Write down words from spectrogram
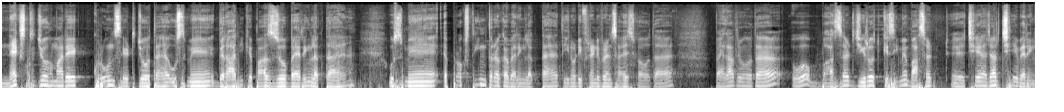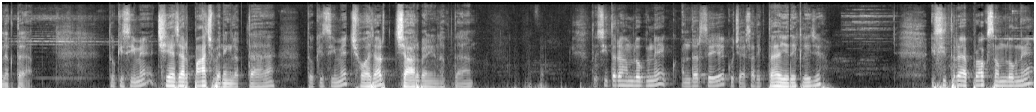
नेक्स्ट जो हमारे क्रोन सेट जो होता है, उसमें गरारी के पास जो बैरिंग लगता है, उसमें अप्रॉक्स तीन तरह का बैरिंग लगता है, तीनों डिफरेंट डिफरेंट साइज़ का होता है। पहला जो होता है, वो बासठ ज़ीरो, किसी में बासठ छः हज़ार छः बैरिंग लगता है। तो किसी में छः हज़ार पाँच बैरिंग लगता है तो किसी में छः हज़ार चार बैरिंग लगता है। तो इसी तरह हम लोग ने अंदर से ये कुछ ऐसा दिखता है, ये देख लीजिए। इसी तरह अप्रॉक्स हम लोग ने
